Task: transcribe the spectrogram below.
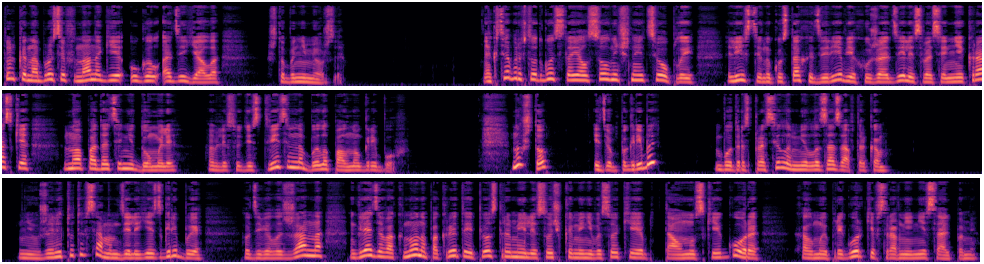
только набросив на ноги угол одеяла, чтобы не мерзли. Октябрь в тот год стоял солнечный и теплый, листья на кустах и деревьях уже оделись в осенние краски, но опадать и не думали. В лесу действительно было полно грибов. «Ну что, идем по грибы?» — бодро спросила Мила за завтраком. «Неужели тут и в самом деле есть грибы?» — удивилась Жанна, глядя в окно на покрытые пестрыми лесочками невысокие таунусские горы, холмы пригорки в сравнении с Альпами.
